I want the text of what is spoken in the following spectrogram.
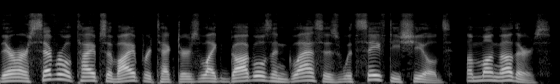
There are several types of eye protectors like goggles and glasses with safety shields, among others.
